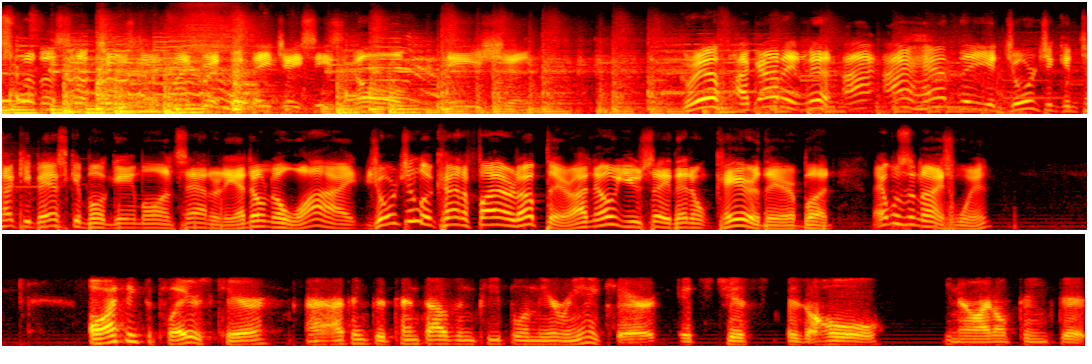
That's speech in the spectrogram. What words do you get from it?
Davis with us on Tuesday. Mike Griffith, AJC's DawgNation. Griff, I got to admit, I, I had the Georgia Kentucky basketball game on Saturday. I don't know why. Georgia looked kind of fired up there. I know you say they don't care there, but that was a nice win. Oh, I think the players care. I think the 10,000 people in the arena cared. It's just as a whole, you know, I don't think that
